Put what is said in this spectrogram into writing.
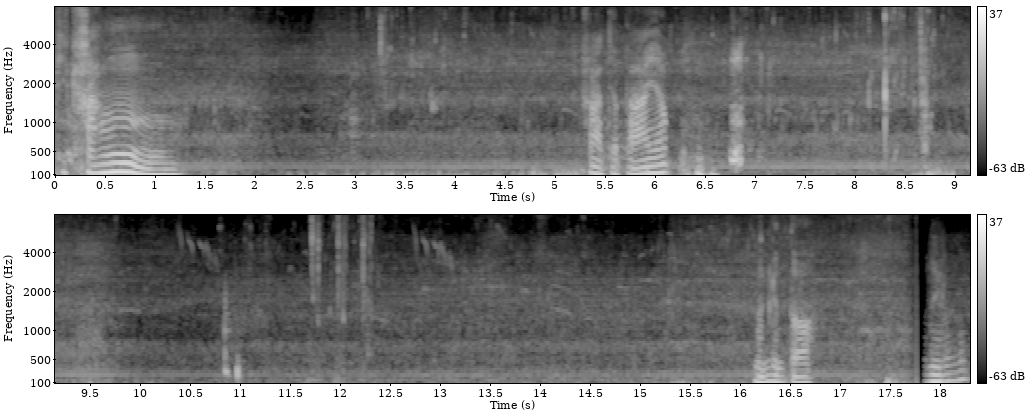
พี่ คัง ขาดจะตายครับ เหมือนกันต่อตัวนี้แล้วครับ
